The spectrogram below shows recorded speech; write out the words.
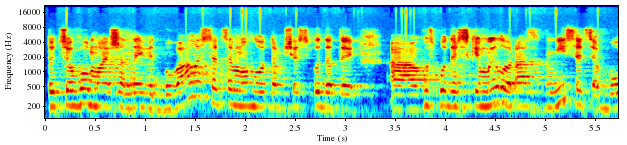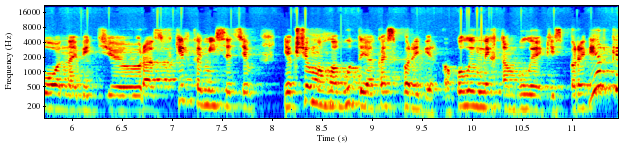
то цього майже не відбувалося. Це могло там щось видати а, господарське мило раз в місяць або навіть е, раз в кілька місяців, якщо могла бути якась перевірка. Коли в них там були якісь перевірки,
